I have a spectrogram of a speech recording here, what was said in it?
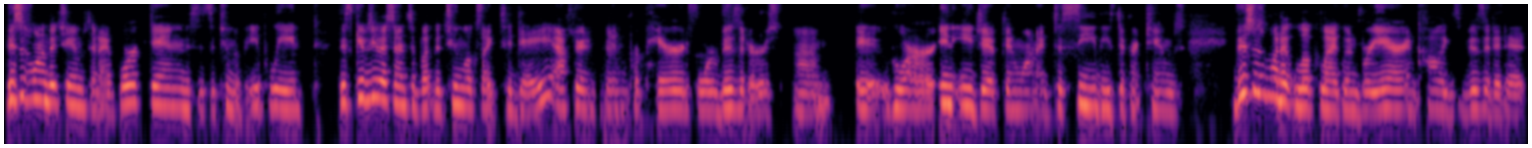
This is one of the tombs that I've worked in. This is the tomb of Ipuy. This gives you a sense of what the tomb looks like today after it had been prepared for visitors um, it, who are in Egypt and wanted to see these different tombs. This is what it looked like when Bruyère and colleagues visited it.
